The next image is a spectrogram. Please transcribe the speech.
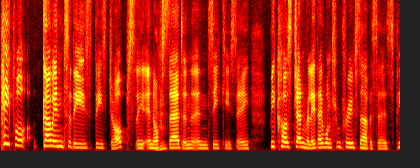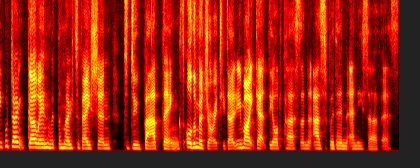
People go into these these jobs in mm-hmm. Ofsted and in CQC because generally they want to improve services. People don't go in with the motivation to do bad things, or the majority don't. You might get the odd person, as within any service.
